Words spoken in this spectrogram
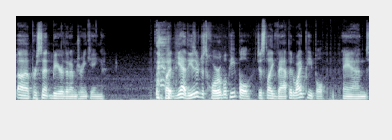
uh, percent beer that I'm drinking. But yeah, these are just horrible people, just like vapid white people, and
